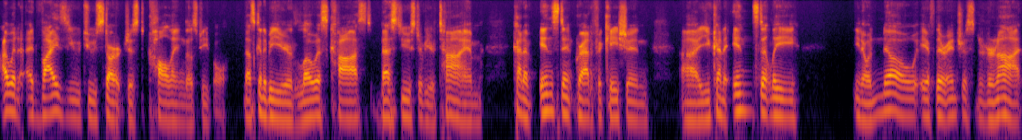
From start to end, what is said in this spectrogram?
I would advise you to start just calling those people. That's going to be your lowest cost, best use of your time, kind of instant gratification. Uh, you kind of instantly, you know, know if they're interested or not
